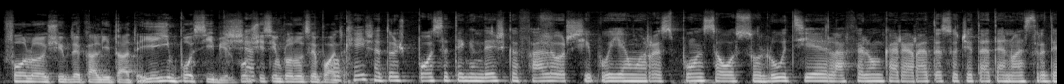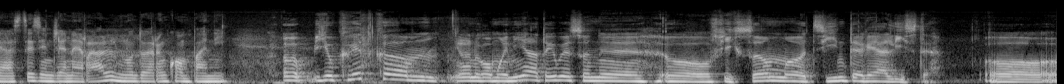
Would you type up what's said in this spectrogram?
followership de calitate. E imposibil, și pur și simplu nu se poate. Ok, și atunci poți să te gândești că followership-ul e un răspuns sau o soluție la felul în care arată societatea noastră de astăzi, în general, nu doar în companii. Uh, eu cred că um, în România trebuie să ne uh, fixăm uh, ținte realiste. Uh,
